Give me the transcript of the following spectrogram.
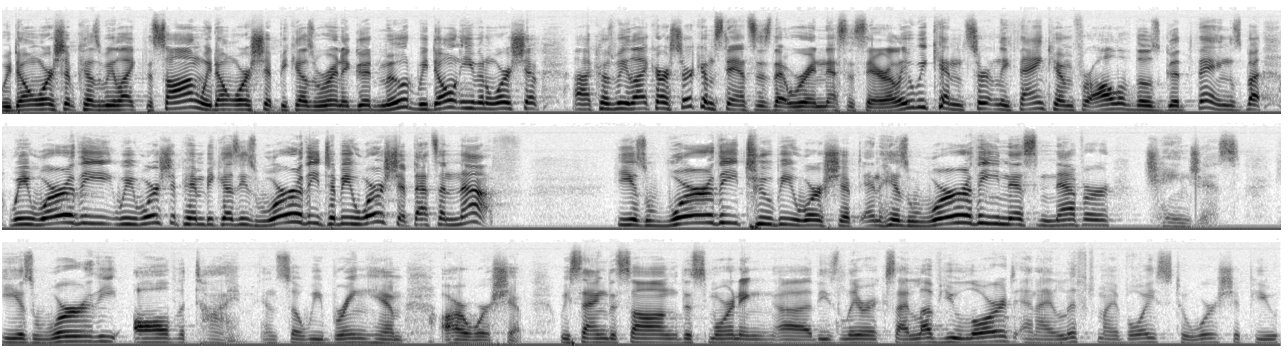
We don't worship because we like the song. We don't worship because we're in a good mood. We don't even worship because uh, we like our circumstances that we're in necessarily. We can certainly thank Him for all of those good things, but we worthy we worship Him because He's worthy to be worshiped. That's enough. He is worthy to be worshiped, and His worthiness never changes. He is worthy all the time. And so we bring him our worship. We sang the song this morning, uh, these lyrics I love you, Lord, and I lift my voice to worship you.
